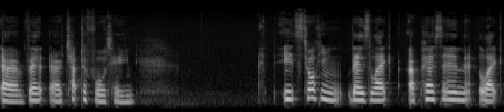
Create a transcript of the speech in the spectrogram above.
uh, uh, chapter 14, it's talking, there's like a person, like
